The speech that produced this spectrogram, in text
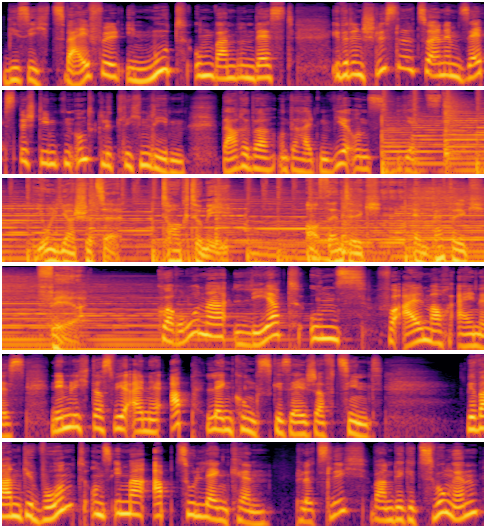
wie sich Zweifel in Mut umwandeln lässt, über den Schlüssel zu einem selbstbestimmten und glücklichen Leben. Darüber unterhalten wir uns jetzt. Julia Schütze, Talk to Me. Authentic, empathic, fair. Corona lehrt uns vor allem auch eines, nämlich dass wir eine Ablenkungsgesellschaft sind. Wir waren gewohnt, uns immer abzulenken. Plötzlich waren wir gezwungen,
